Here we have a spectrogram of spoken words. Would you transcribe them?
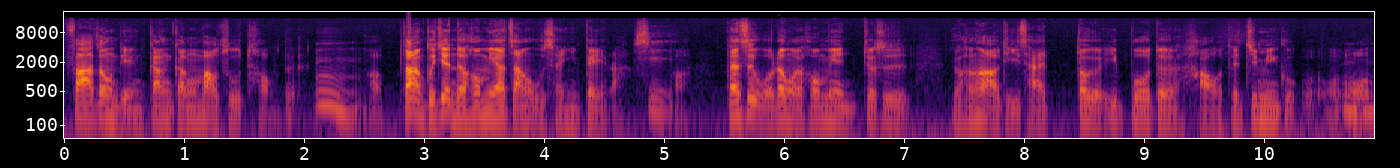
发动点刚刚冒出头的，嗯，好，当然不见得后面要涨五成一倍啦，是。但是我认为后面就是。有很好的题材，都有一波的好的精明股，我我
